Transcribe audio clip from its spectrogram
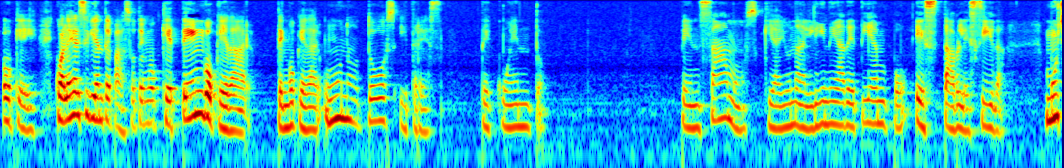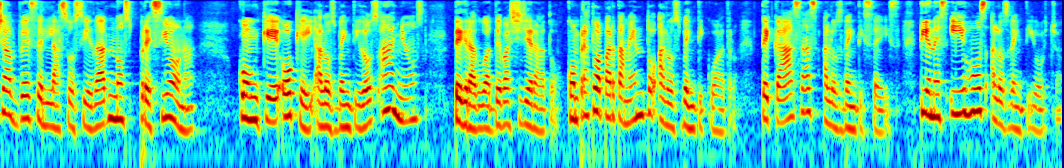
ok, ¿cuál es el siguiente paso? Tengo que tengo que dar. Tengo que dar uno, dos y tres. Te cuento pensamos que hay una línea de tiempo establecida. Muchas veces la sociedad nos presiona con que, ok, a los 22 años te gradúas de bachillerato, compras tu apartamento a los 24, te casas a los 26, tienes hijos a los 28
